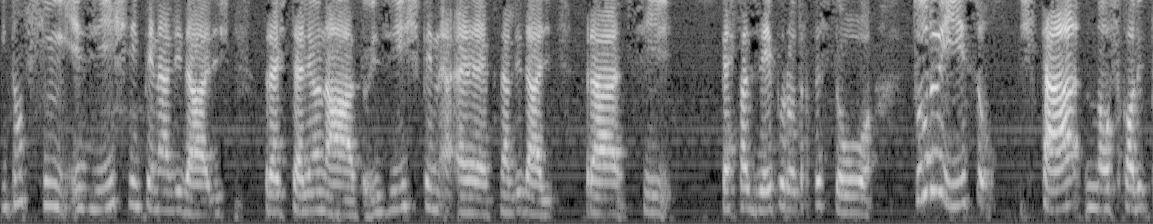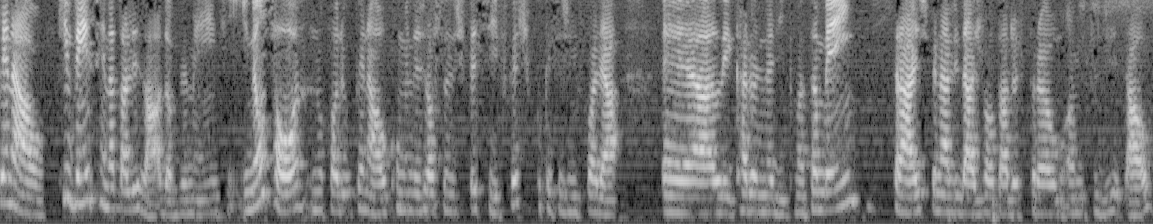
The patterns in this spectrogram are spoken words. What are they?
Então, sim, existem penalidades para estelionato, existe é, penalidade para se perfazer por outra pessoa. Tudo isso está no nosso Código Penal, que vem sendo atualizado, obviamente, e não só no Código Penal, como em legislações específicas, porque se a gente for olhar é, a Lei Carolina Dickmann também traz penalidades voltadas para o âmbito digital,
